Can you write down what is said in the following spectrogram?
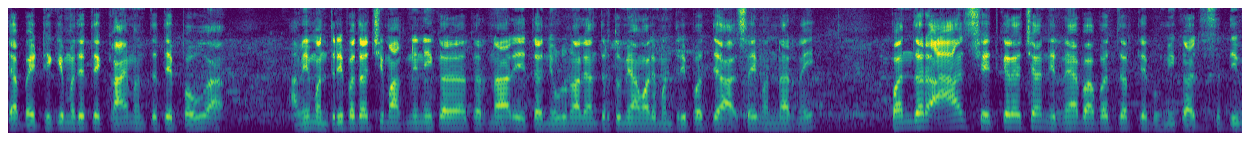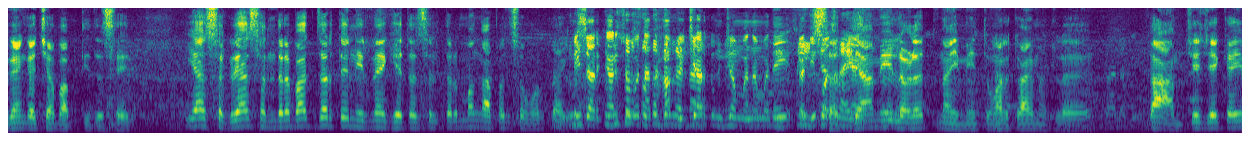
त्या बैठकीमध्ये ते काय म्हणतं ते पाहू. आम्ही मंत्रिपदाची मागणी नाही कर करणार येत्या निवडून आल्यानंतर तुम्ही आम्हाला मंत्रिपद द्या असंही म्हणणार नाही. पण जर आज शेतकऱ्याच्या निर्णयाबाबत जर ते भूमिका जसं दिव्यांगाच्या बाबतीत असेल या सगळ्या संदर्भात जर ते निर्णय घेत असेल तर मग आपण समोर काय तुम्ही सरकारसोबत आता विचार तुमच्या मनामध्ये कधीपासून सध्या मी लढत नाही. मी तुम्हाला काय म्हटलंय? का आमचे जे काही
